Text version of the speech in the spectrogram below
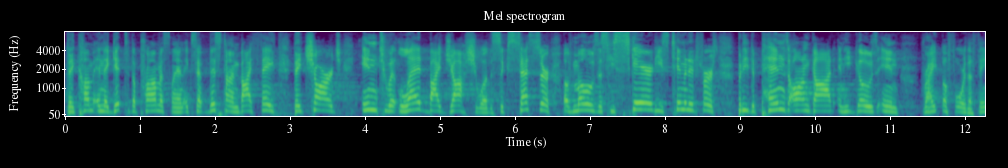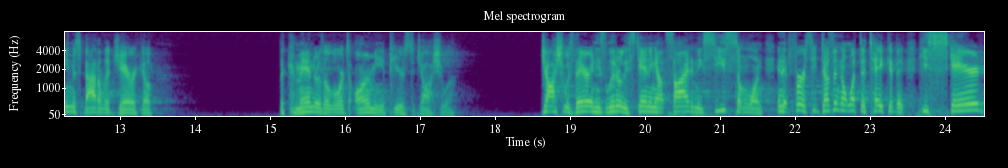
They come and they get to the promised land, except this time by faith, they charge into it, led by Joshua, the successor of Moses. He's scared, he's timid at first, but he depends on God and he goes in right before the famous battle at Jericho. The commander of the Lord's army appears to Joshua. Joshua's there and he's literally standing outside and he sees someone. And at first, he doesn't know what to take of it. He's scared,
